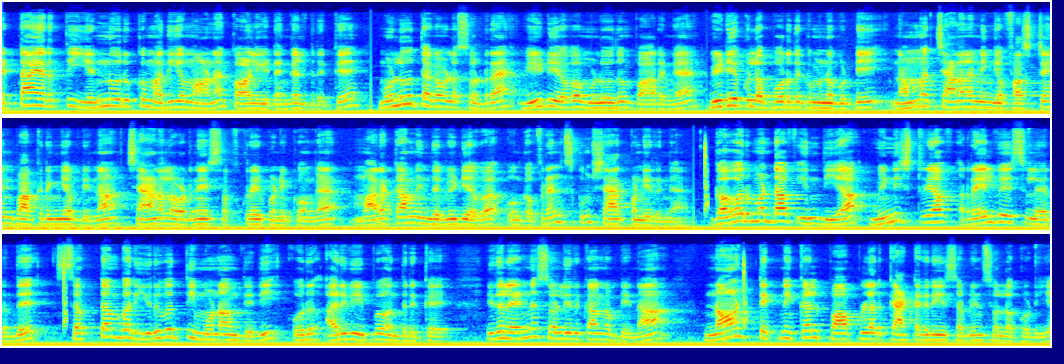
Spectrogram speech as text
எட்டாயிரத்தி எண்ணூறுக்கும் அதிகமான காலி இடங்கள் இருக்கு. முழு தகவலை சொல்றேன் வீடியோவை முழுவதும் பாருங்க. வீடியோக்குள்ள போறதுக்கு முன்னகுட்டி நம்ம சேனலை நீங்க ஃபர்ஸ்ட் டைம் பாக்குறீங்க அப்படின்னா சேனலை உடனே சப்ஸ்கிரைப் பண்ணிக்கோங்க. மறக்காம இந்த வீடியோவை உங்க ஃப்ரெண்ட்ஸ்க்கும் ஷேர் பண்ணிருங்க government of India ministry of ரயில்வேஸ்ல இருந்து செப்டம்பர் இருபத்தி மூணாம் தேதி ஒரு அறிவிப்பு வந்திருக்கு. இதுல என்ன சொல்லியிருக்காங்க அப்படின்னா நான் டெக்னிக்கல் பாப்புலர் கேட்டகரிஸ் அப்படின்னு சொல்லக்கூடிய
